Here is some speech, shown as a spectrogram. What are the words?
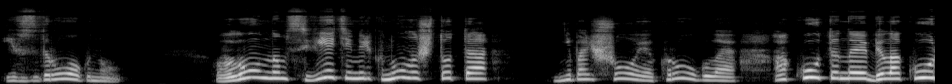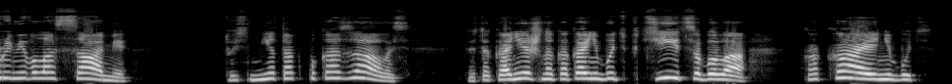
и вздрогнул. В лунном свете мелькнуло что-то небольшое, круглое, окутанное белокурыми волосами. То есть мне так показалось. Это, конечно, какая-нибудь птица была, какая-нибудь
